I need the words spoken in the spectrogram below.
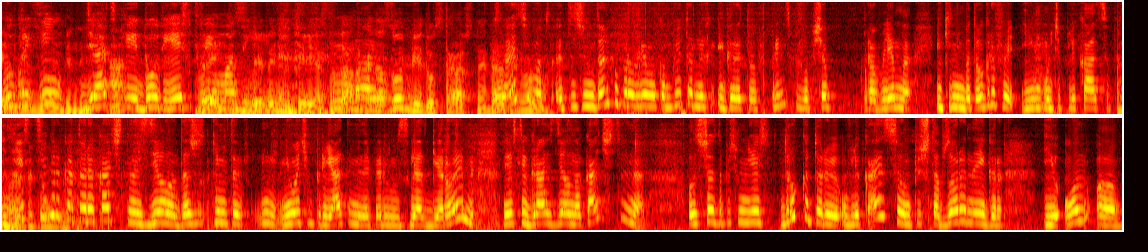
Ну, прикинь, дядьки идут есть твои мозги. Это неинтересно, да? А когда зомби идут страшные, да? Знаете, Ну. вот это же не только проблема компьютерных игр, это, в принципе, вообще проблема и кинематографа, и мультипликации. И есть игры, которые качественно сделаны, даже с какими-то ну, не очень приятными, на первый взгляд, героями, но если игра сделана качественно, вот сейчас, допустим, у меня есть друг, который увлекается, он пишет обзоры на игры, и он э,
